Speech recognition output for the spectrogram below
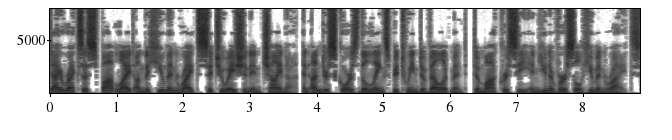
directs a spotlight on the human rights situation in China, and underscores the links between development, democracy and universal human rights."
